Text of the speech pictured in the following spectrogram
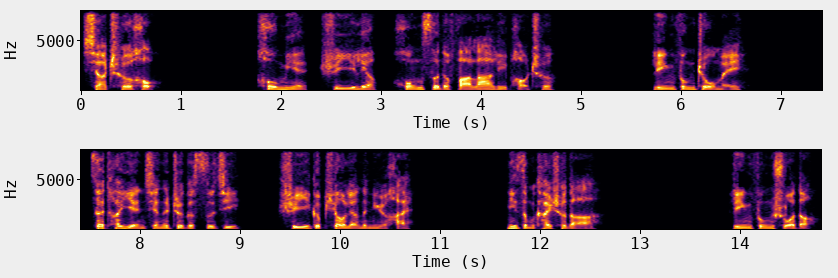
下车后，后面是一辆红色的法拉利跑车。林峰皱眉，在他眼前的这个司机是一个漂亮的女孩。你怎么开车的啊？林峰说道。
